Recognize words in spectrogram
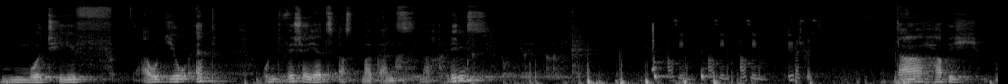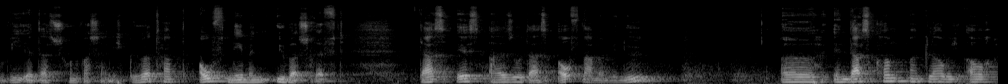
Motiv Audio App und wische jetzt erstmal ganz nach links. Da habe ich, wie ihr das schon wahrscheinlich gehört habt, Aufnehmen Überschrift. Das ist also das Aufnahmemenü in das kommt man, glaube ich, auch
